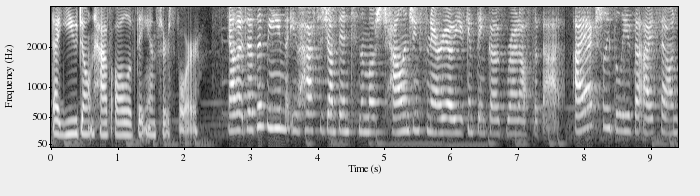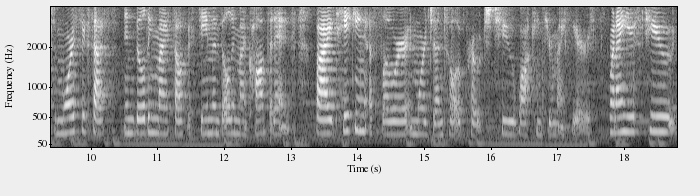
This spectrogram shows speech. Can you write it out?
that you don't have all of the answers for. Now, that doesn't mean that you have to jump into the most challenging scenario you can think of right off the bat. I actually believe that I found more success in building my self esteem and building my confidence by taking a slower and more gentle approach to walking through my fears. When I used to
